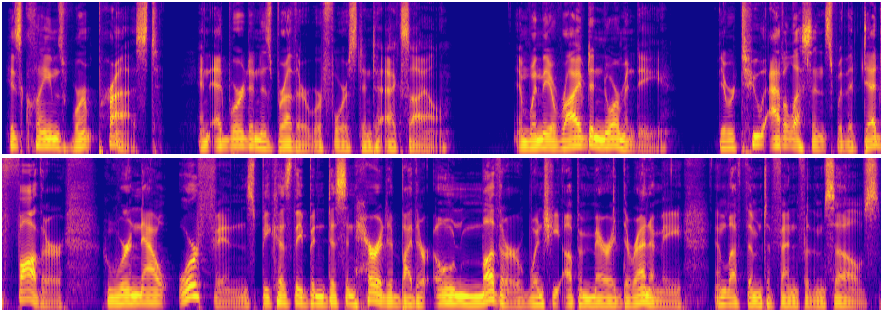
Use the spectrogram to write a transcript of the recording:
his claims weren't pressed, and Edward and his brother were forced into exile. And when they arrived in Normandy, they were two adolescents with a dead father who were now orphans because they'd been disinherited by their own mother when she up and married their enemy and left them to fend for themselves.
